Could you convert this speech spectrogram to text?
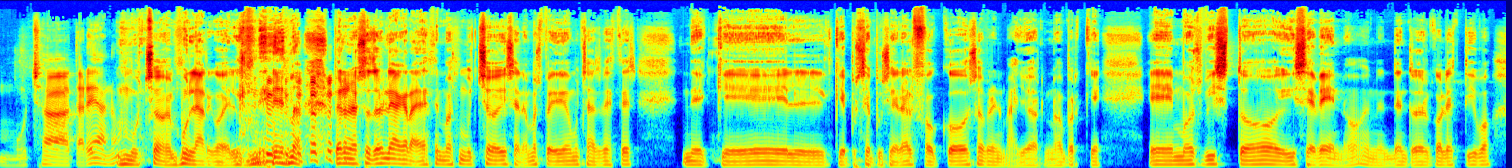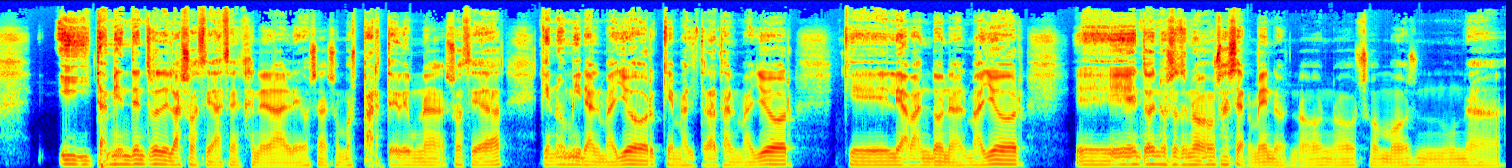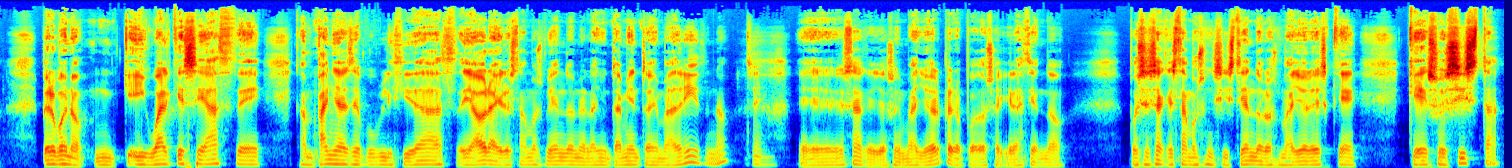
Mucha tarea, ¿no? Mucho, es muy largo el tema, pero nosotros le agradecemos mucho y se lo hemos pedido muchas veces de que, el, que se pusiera el foco sobre el mayor, ¿no? Porque hemos visto y se ve, ¿no? En dentro del colectivo y también dentro de la sociedad en general, ¿eh? O sea, somos parte de una sociedad que no mira al mayor, que maltrata al mayor, que le abandona al mayor. Eh, entonces nosotros no vamos a ser menos, ¿no? No somos una... Pero bueno, que igual que se hace campañas de publicidad y ahora y lo estamos viendo en el Ayuntamiento de Madrid, ¿no? Sí. Eh, esa que yo soy mayor, pero puedo seguir haciendo, pues esa que estamos insistiendo los mayores que, que eso exista.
